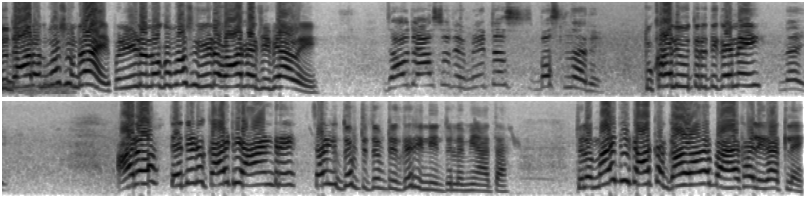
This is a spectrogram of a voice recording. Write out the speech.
तू दारात बसून राह पण इडं नको बसू इडं वाघाची ब्यावे जाऊ दे असू दे मी इथंच बसणार आहे. तू खाली उतरती का नाही? नाही. अरे त्या तिकडे काठी आण रे. चांगली दुपटीत दुपटीत घरी नेईन तुला मी आता. तुला माहिती का अख्खा गावाला पाया खाली घातलाय?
